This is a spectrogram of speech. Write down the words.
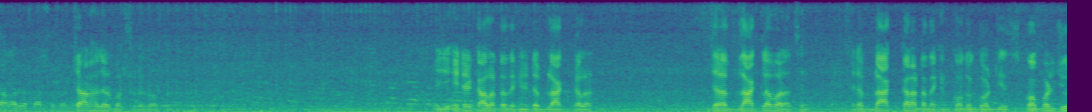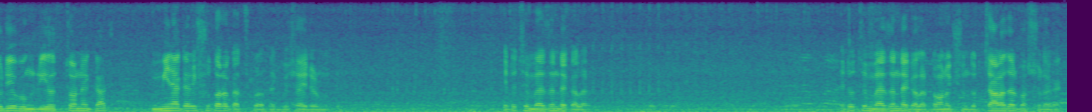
চার হাজার পাঁচশো টাকা। চার হাজার পাঁচশো টাকা। এই যে এটার কালারটা দেখেন, এটা ব্ল্যাক কালার যারা ব্ল্যাক লাভার আছেন, এটা ব্ল্যাক কালারটা দেখেন, কত গর্জিয়াস কপার জড়ি এবং রিয়েল স্টোনের কাজ, মিনাকারি সুতারও কাজ করা থাকবে শাড়িটার মধ্যে। এটা হচ্ছে ম্যাজেন্ডা কালার এটা হচ্ছে ম্যাজেন্ডা কালারটা অনেক সুন্দর, চার হাজার পাঁচশো টাকায়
